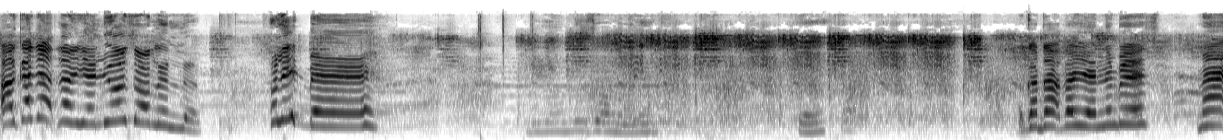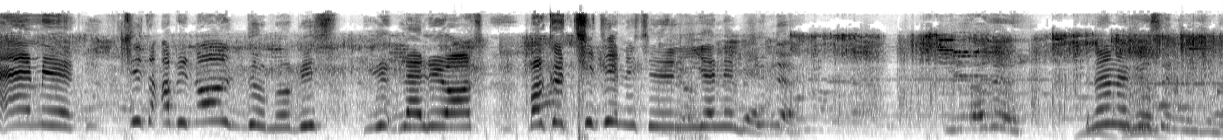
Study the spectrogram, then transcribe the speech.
Arkadaşlar yeniyor sanırım. Halit be. Arkadaşlar yeni bir memi. Siz abone oldu mu? Biz yükleniyoruz. Bakın çikin için yeni bir. Şimdi. Hadi. Ne ne diyorsun? senin yüzüne.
